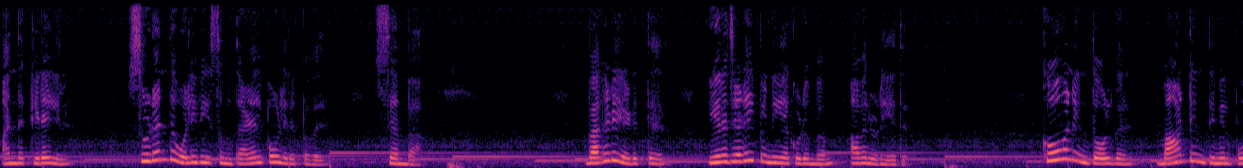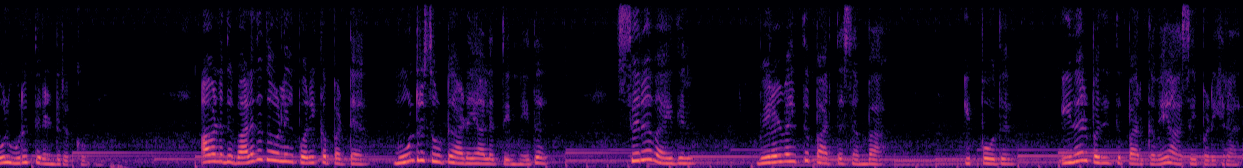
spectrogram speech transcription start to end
அந்த கிடையில் சுடர்ந்து ஒளி வீசும் தழல் போல் இருப்பவள் செம்பா. வகடு எடுத்து இருஜடை பின்னிய குடும்பம் அவளுடையது. கோவனின் தோள்கள் மாட்டின் திமில் போல் உருத்திரண்டிருக்கும் அவனது வலது தோளில் பொறிக்கப்பட்ட மூன்று சூட்டு அடையாளத்தின் மீது சிறு வயதில் விரல் வைத்து பார்த்த செம்பா இப்போது இதழ் பதித்து பார்க்கவே ஆசைப்படுகிறாள்.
